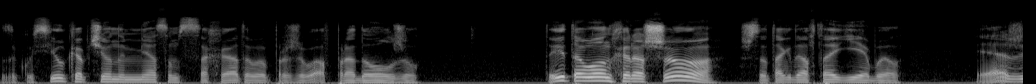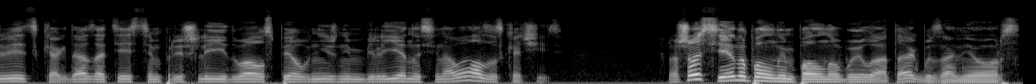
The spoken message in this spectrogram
Закусил копченым мясом с Сахатова, проживав, продолжил. «Ты-то вон хорошо, что тогда в тайге был. Я же ведь, когда за тестем пришли, едва успел в нижнем белье на сеновал заскочить. Хорошо, сено полным-полно было, а так бы замерз.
